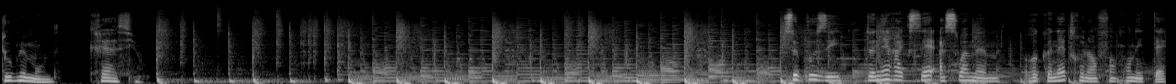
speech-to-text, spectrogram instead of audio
Double Monde, création. Se poser, donner accès à soi-même, reconnaître l'enfant qu'on était,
